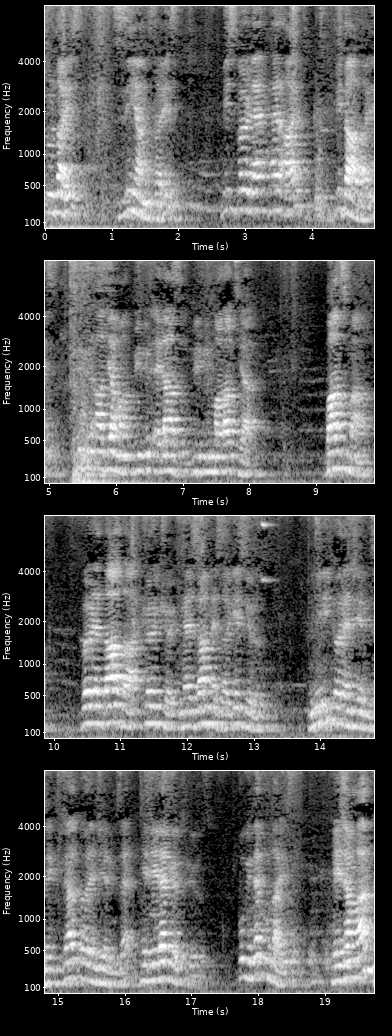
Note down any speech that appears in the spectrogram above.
Sur'dayız. Sizin yanınızdayız. Biz böyle her ay bir dağdayız. Bir gün Adıyaman, bir gün Elazığ, bir gün Malatya, Basma. Böyle dağda, köy köy, mezra mezra geziyoruz. Minik öğrencilerimize, güzel öğrencilerimize hediyeler götürüyoruz. Bugün de buradayız. Heyecan var mı?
